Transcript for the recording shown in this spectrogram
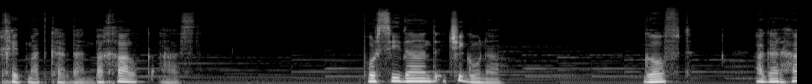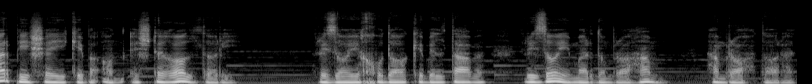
خدمت کردن به خلق است پرسیدند چگونه؟ گفت اگر هر پیشه که به آن اشتغال داری رضای خدا که بالطبع رضای مردم را هم همراه دارد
